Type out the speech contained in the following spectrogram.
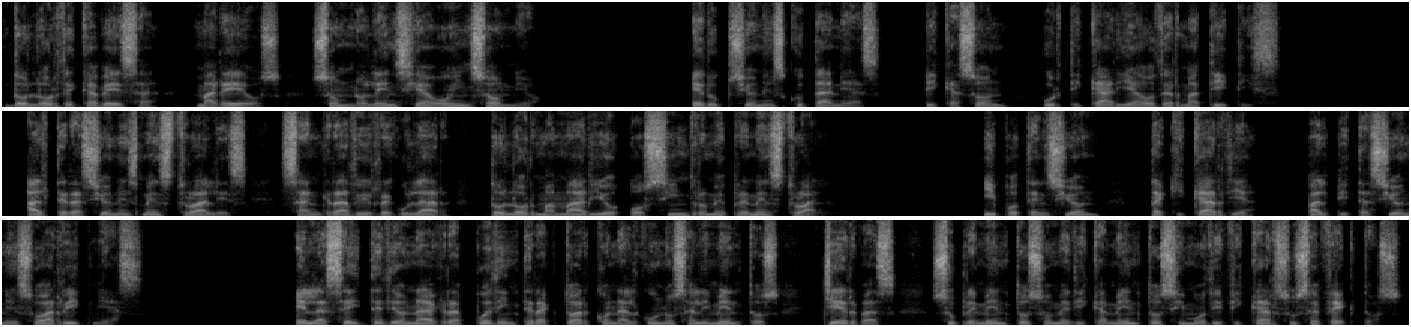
Dolor de cabeza, mareos, somnolencia o insomnio. Erupciones cutáneas, picazón, urticaria o dermatitis. Alteraciones menstruales, sangrado irregular, dolor mamario o síndrome premenstrual. Hipotensión, taquicardia, palpitaciones o arritmias. El aceite de onagra puede interactuar con algunos alimentos, hierbas, suplementos o medicamentos y modificar sus efectos.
